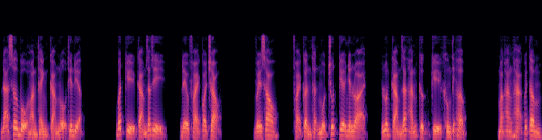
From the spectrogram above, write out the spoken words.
đã sơ bộ hoàn thành cảm ngộ thiên địa. Bất kỳ cảm giác gì, đều phải coi trọng. Về sau, phải cẩn thận một chút kia nhân loại, luôn cảm giác hắn cực kỳ không thích hợp. Mặc hàng hạ quyết tâm,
